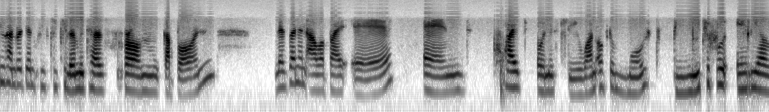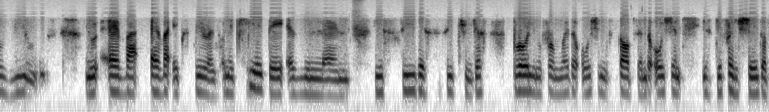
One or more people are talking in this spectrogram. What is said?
250 kilometers from Gabon, less than an hour by air, and quite honestly, one of the most beautiful aerial views you ever, ever experience. On a clear day as you land, you see the city just sprawling from where the ocean stops, and the ocean is different shades of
